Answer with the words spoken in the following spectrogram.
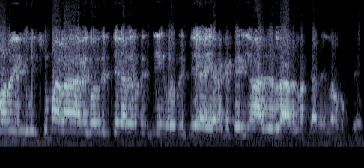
பணம் எனக்கு சும்மா எல்லாம் எனக்கு வந்துருச்சு அது வந்துருச்சு இது வந்துருச்சு எனக்கு தெரியும் அது எல்லாம் அதெல்லாம் கதையெல்லாம் வர முடியாது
